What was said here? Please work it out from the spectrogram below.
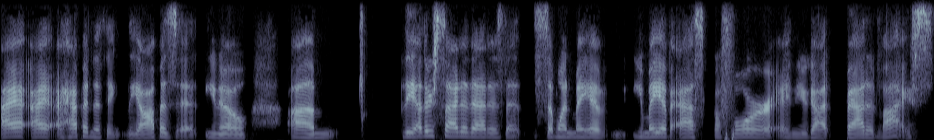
I, I, happen to think the opposite you know. Um, the other side of that is that someone may have you may have asked before and you got bad advice.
